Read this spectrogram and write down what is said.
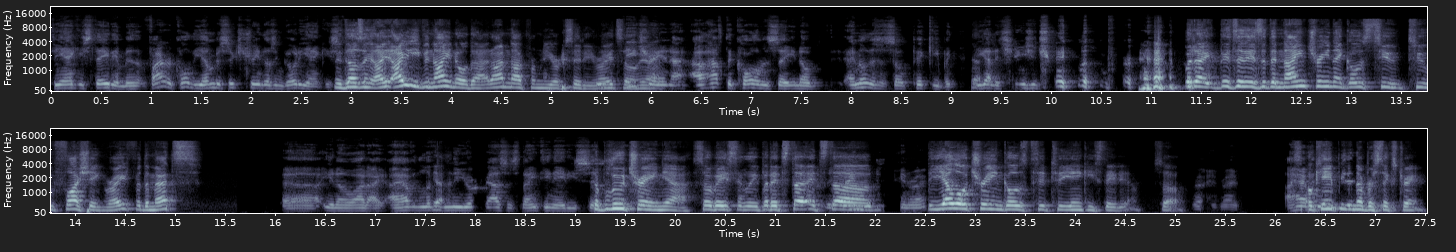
to Yankee Stadium." And if I recall, the number six train doesn't go to Yankee Stadium. It doesn't. I, I even I know that. I'm not from New York City, right? So yeah. train. I'll have to call him and say, you know, I know this is so picky, but Yeah. you got to change your train number. But I is it, is it the nine train that goes to to Flushing, right, for the Mets? Uh, you know what? I, I haven't lived Yeah. in New York now since 1986. The blue train, yeah. So basically, but it's the it's The the train, right? the yellow train goes to to Yankee Stadium. So Right, right. I so it can't be the number six train.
